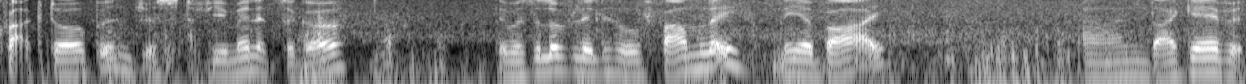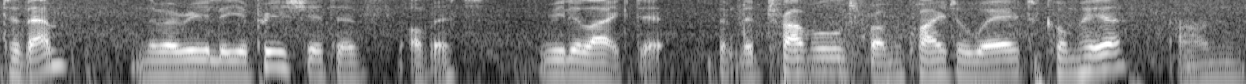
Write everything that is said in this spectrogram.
cracked open just a few minutes ago, there was a lovely little family nearby and I gave it to them and they were really appreciative of it, really liked it. I think they'd travelled from quite a way to come here and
